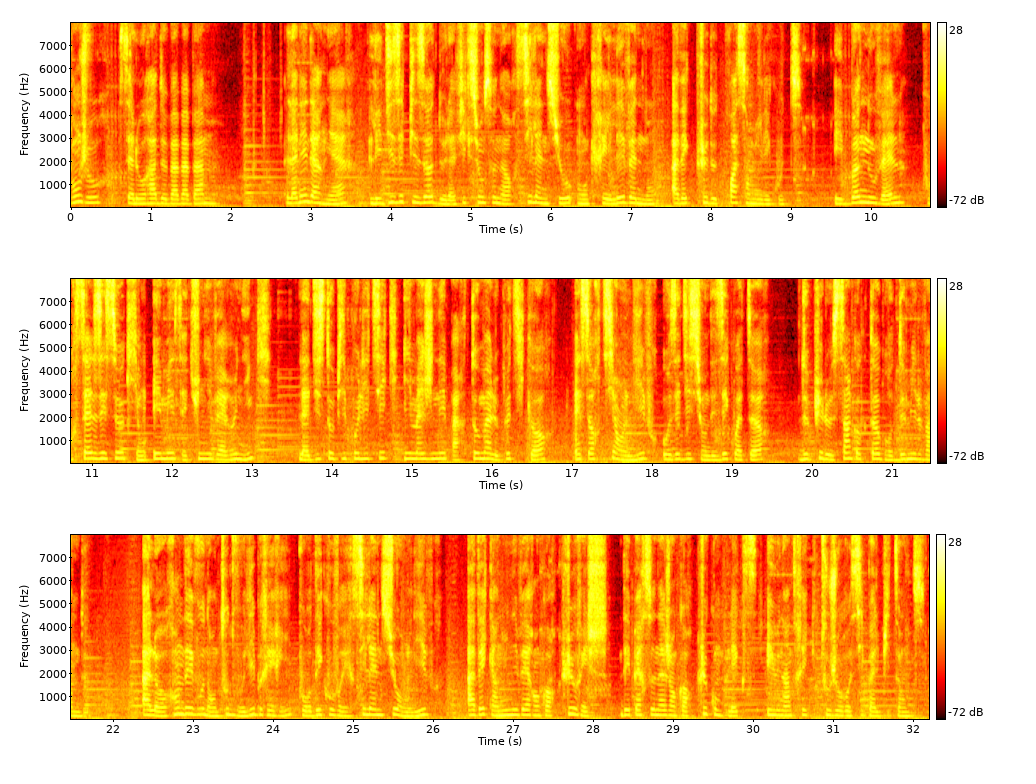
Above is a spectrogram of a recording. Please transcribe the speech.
Bonjour, c'est Laura de Bababam. L'année dernière, les 10 épisodes de la fiction sonore Silencio ont créé l'événement avec plus de 300 000 écoutes. Et bonne nouvelle, pour celles et ceux qui ont aimé cet univers unique, la dystopie politique imaginée par Thomas le Petit Corps est sortie en livre aux éditions des Équateurs depuis le 5 octobre 2022. Alors rendez-vous dans toutes vos librairies pour découvrir Silencio en livre avec un univers encore plus riche, des personnages encore plus complexes et une intrigue toujours aussi palpitante.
